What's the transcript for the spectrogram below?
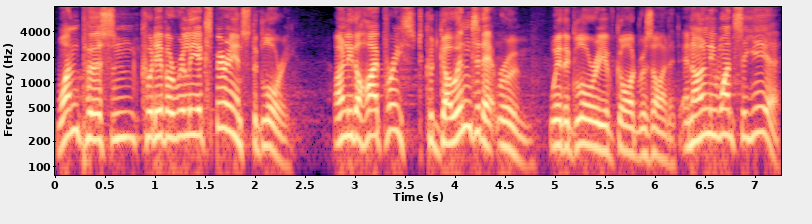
one person could ever really experience the glory. Only the high priest could go into that room where the glory of God resided, and only once a year,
